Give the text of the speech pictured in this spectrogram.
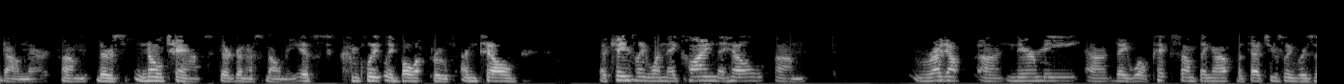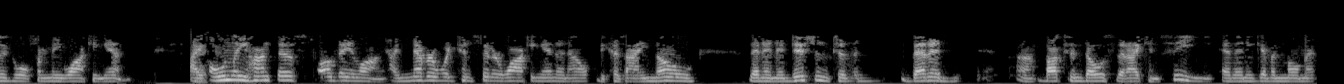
down there. Um there's no chance they're gonna smell me. It's completely bulletproof until occasionally when they climb the hill, um right up uh near me, uh they will pick something up, but that's usually residual from me walking in. I only hunt this all day long. I never would consider walking in and out because I know that in addition to the bedded uh, bucks and does that I can see at any given moment,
